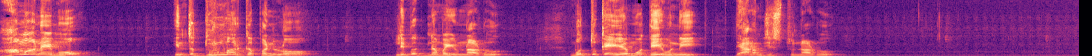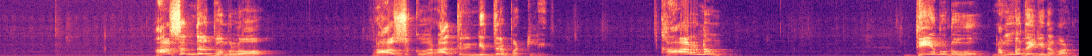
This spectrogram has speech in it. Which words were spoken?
ఆమానేమో ఇంత దుర్మార్గ పనిలో నిమగ్నమై ఉన్నాడు. మొద్దుకయ్యేమో దేవుణ్ణి ధ్యానం చేస్తున్నాడు. ఆ సందర్భంలో రాజుకు రాత్రి నిద్ర పట్టలేదు. కారణం దేవుడు నమ్మదగినవాడు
